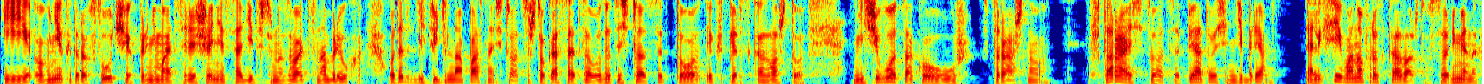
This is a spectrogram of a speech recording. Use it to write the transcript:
И в некоторых случаях принимается решение садиться, что называется, на брюхо. Вот это действительно опасная ситуация. Что касается вот этой ситуации, то эксперт сказал, что ничего такого уж страшного. Вторая ситуация 5 сентября. Алексей Иванов рассказал, что в современных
